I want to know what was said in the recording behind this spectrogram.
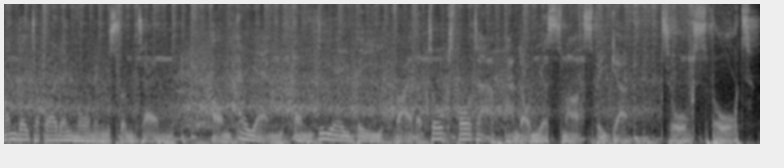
Monday to Friday mornings from 10 on AM, on DAB, via the TalkSport app, and on your smart speaker. TalkSport.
